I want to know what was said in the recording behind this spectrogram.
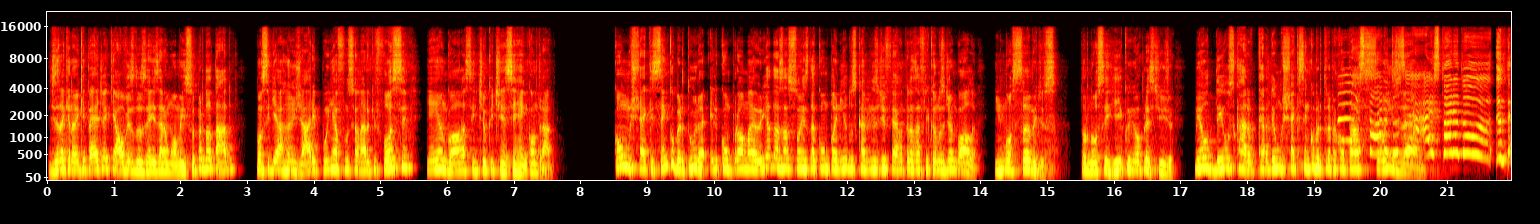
Diz aqui na Wikipédia que Alves dos Reis era um homem superdotado, conseguia arranjar e punha a funcionar o que fosse, e em Angola sentiu que tinha se reencontrado. Com um cheque sem cobertura, ele comprou a maioria das ações da Companhia dos Caminhos de Ferro Transafricanos de Angola, em Moçambides. Tornou-se rico e ganhou prestígio. Meu Deus, cara, o cara deu um cheque sem cobertura pra comprar ações, velho. A história do.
